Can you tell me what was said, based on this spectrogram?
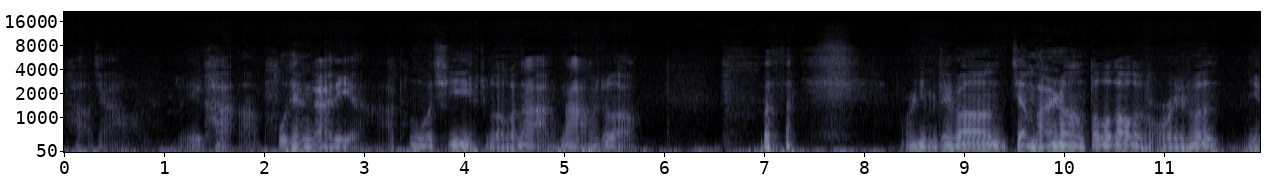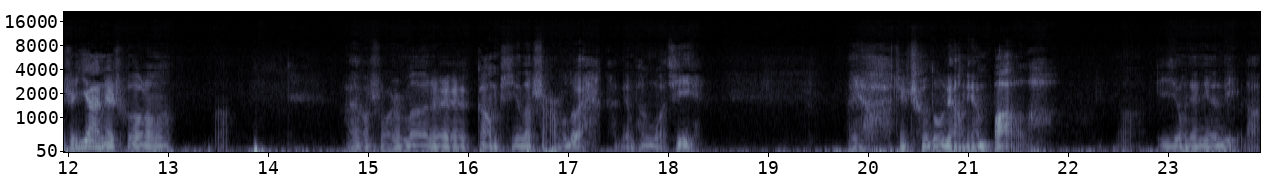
好家伙，这一看啊，铺天盖地的啊，喷过漆，这个那个那个这个，我说你们这帮键盘上叨叨叨的主，你说你是验这车了吗？啊，还有说什么这杠皮子色儿不对，肯定喷过漆。哎呀，这车都两年半了，啊，一九年年底的，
